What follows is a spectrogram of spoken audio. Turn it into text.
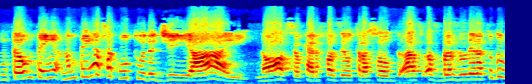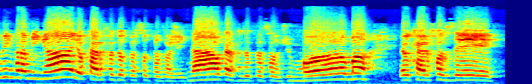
Então tem, não tem essa cultura de, ai, nossa, eu quero fazer ultrassom. As, as brasileiras tudo vem pra mim, ai, eu quero fazer ultrassom transvaginal, eu quero fazer ultrassom de mama, eu quero fazer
